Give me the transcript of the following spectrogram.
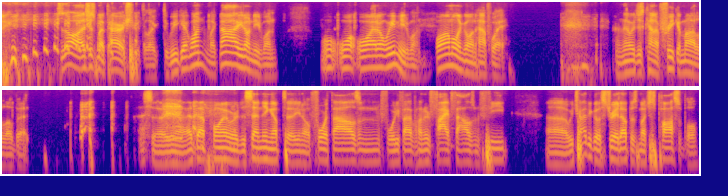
says, "Oh, that's just my parachute." They're like, "Do we get one?" I'm like, "Nah, you don't need one." Well, wh- why don't we need one? Well, I'm only going halfway. And that would just kind of freak them out a little bit. so, you know, at that point, we're descending up to, you know, 4,000, 4,500, 5,000 feet. Uh, we tried to go straight up as much as possible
